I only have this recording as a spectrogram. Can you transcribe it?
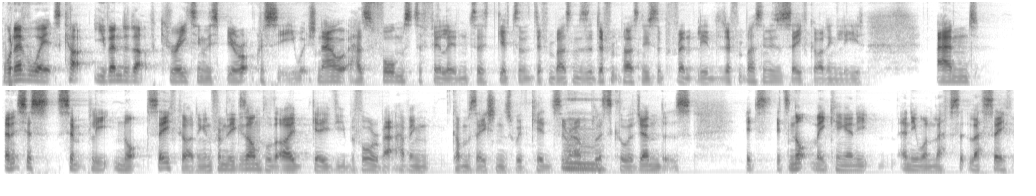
whatever way it's cut, you've ended up creating this bureaucracy, which now has forms to fill in to give to the different person. There's a different person who's the prevent lead, a different person who's a safeguarding lead, and and it's just simply not safeguarding. And from the example that I gave you before about having conversations with kids around political agendas, it's it's not making any anyone less less safe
